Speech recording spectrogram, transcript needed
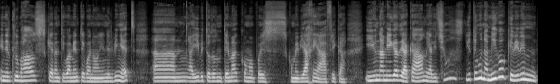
en el Clubhouse, que era antiguamente, bueno, en el Viñet. Um, ahí vi todo un tema como pues como mi viaje a África. Y una amiga de acá me ha dicho, yo tengo un amigo que vive en,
